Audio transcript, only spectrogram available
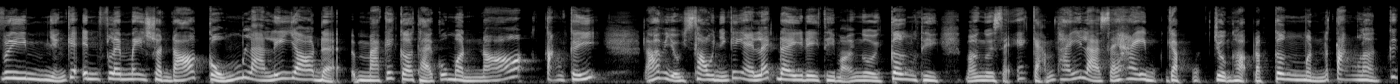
viêm, những cái inflammation đó cũng là lý do để mà cái cơ thể của mình nó tăng ký. Đó, ví dụ sau những cái ngày leg day đi thì mọi người cân thì mọi người sẽ cảm thấy là sẽ hay gặp trường hợp là cân mình nó tăng lên. Cái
